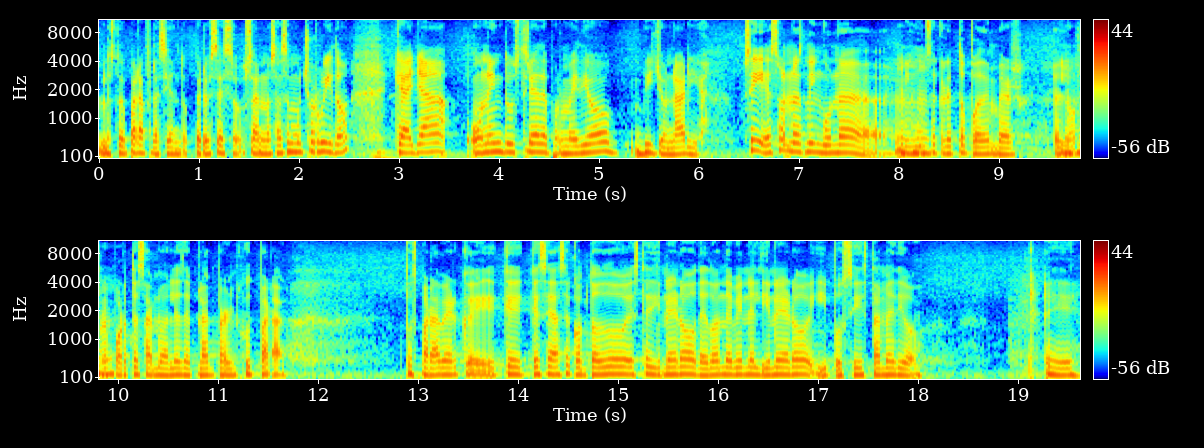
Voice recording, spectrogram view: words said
Lo estoy parafraseando, pero es eso. O sea, nos hace mucho ruido que haya una industria de por medio billonaria. Sí, eso no es ninguna ningún secreto. Pueden ver los reportes anuales de Planned Parenthood para pues para ver qué, qué- qué se hace con todo este dinero, de dónde viene el dinero y pues sí está medio eh,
